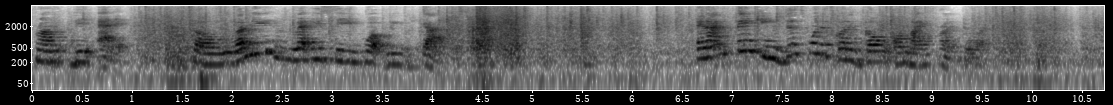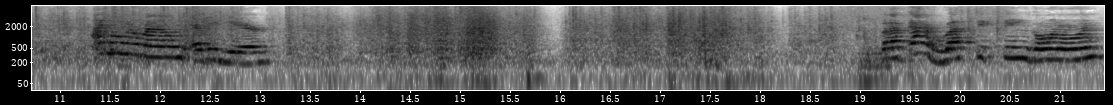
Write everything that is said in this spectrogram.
from the attic. So let me let you see what we've got. And I'm thinking this one is going to go on my front door. I move it around every year. But I've got a rustic thing going on.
